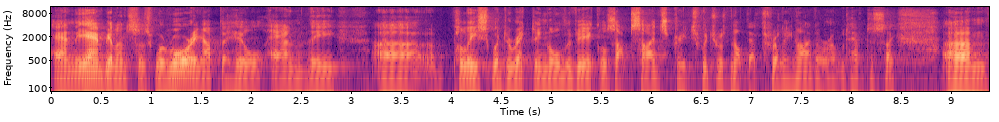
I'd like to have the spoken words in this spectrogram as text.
and the ambulances were roaring up the hill and the uh, police were directing all the vehicles up side streets, which was not that thrilling either, I would have to say. Um,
